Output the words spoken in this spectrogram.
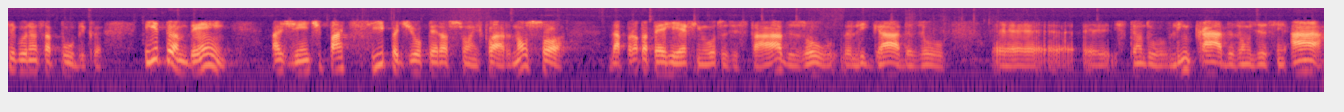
segurança pública. E também a gente participa de operações, claro, não só da própria PRF em outros estados, ou ligadas, ou é, é, estando linkadas, vamos dizer assim, à,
